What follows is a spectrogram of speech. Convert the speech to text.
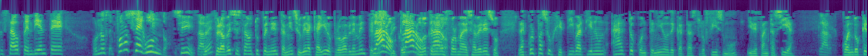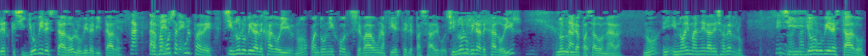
estado pendiente, o no sé, fue un segundo. Sí, ¿sabes? pero a veces estando tú pendiente también se hubiera caído probablemente. ¿me Claro, claro, No tenemos claro. forma de saber eso. La culpa subjetiva tiene un alto contenido de catastrofismo y de fantasía. Claro. cuando crees que si yo hubiera estado, lo hubiera evitado. Exactamente. La famosa culpa de si no lo hubiera dejado ir, ¿no? Cuando un hijo se va a una fiesta y le pasa algo. Si no lo hubiera dejado ir, no le hubiera pasado nada. ¿No? Y, y no hay manera de saberlo. Sí, si yo hubiera estado,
